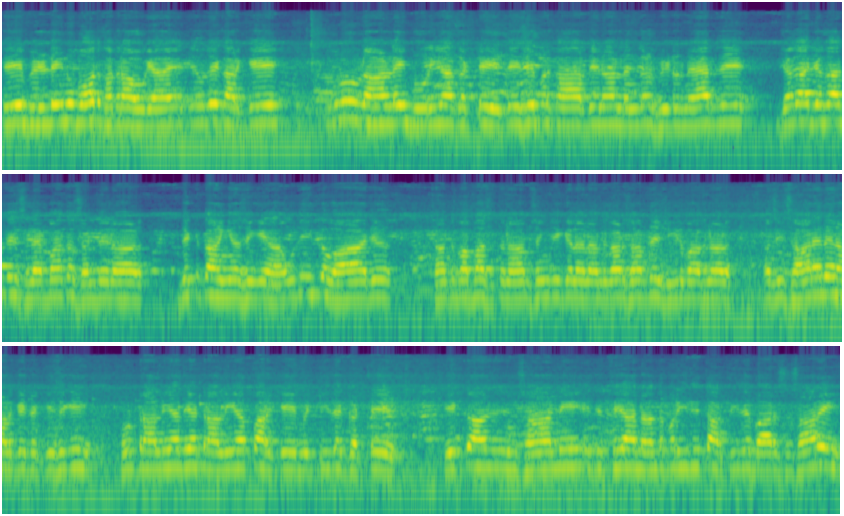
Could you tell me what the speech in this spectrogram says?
ਤੇ ਬਿਲਡਿੰਗ ਨੂੰ ਬਹੁਤ ਖਤਰਾ ਹੋ ਗਿਆ ਹੈ ਤੇ ਉਹਦੇ ਕਰਕੇ ਉਹਨੂੰ ਲਾਉਣ ਲਈ ਬੋਰੀਆਂ, ਗੱਟੇ ਤੇ ਇਸੇ ਪ੍ਰਕਾਰ ਦੇ ਨਾਲ ਨੰਗਲ ਫੀਡਰ ਨਹਿਰ ਦੇ ਜਗ੍ਹਾ ਜਗ੍ਹਾ ਤੇ ਸਲੈਬਾਂ ਧੱਸਣ ਦੇ ਨਾਲ ਦਿੱਕਤਾਂ ਆਈਆਂ ਸੀਗੀਆਂ। ਉਹਦੀ ਇੱਕ ਆਵਾਜ਼ ਸੰਤ ਬਾਬਾ ਸਤਨਾਮ ਸਿੰਘ ਜੀ ਕਿਲਾ ਆਨੰਦਗੜ੍ਹ ਸਾਹਿਬ ਦੇ ਅਸ਼ੀਰਵਾਦ ਨਾਲ ਅਸੀਂ ਸਾਰਿਆਂ ਨੇ ਰਲ ਕੇ ਚੱਕੀ ਸੀਗੀ। ਹੁਣ ਟਰਾਲੀਆਂ ਦੀਆਂ ਟਰਾਲੀਆਂ ਭਰ ਕੇ ਮਿੱਟੀ ਦੇ ਗੱਟੇ, ਇੱਕ ਇਨਸਾਨ ਨਹੀਂ, ਜਿੱਥੇ ਆ ਆਨੰਦਪੁਰੀ ਦੀ ਧਰਤੀ ਦੇ ਵਾਰਿਸ ਸਾਰੇ ਹੀ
